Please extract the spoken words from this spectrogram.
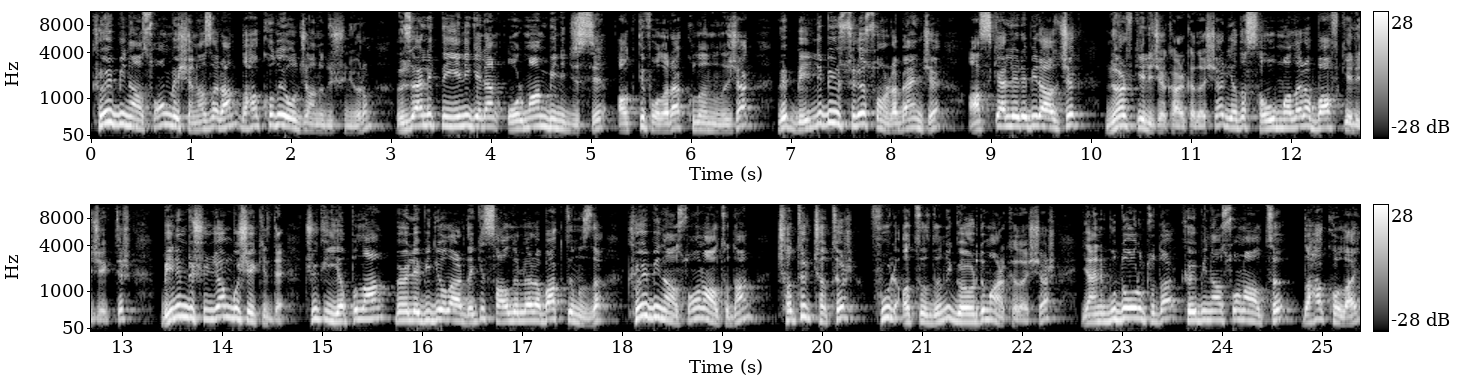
köy binası 15'e nazaran daha kolay olacağını düşünüyorum. Özellikle yeni gelen orman binicisi aktif olarak kullanılacak ve belli bir süre sonra bence askerlere birazcık nerf gelecek arkadaşlar ya da savunmalara buff gelecektir. Benim düşüncem bu şekilde. Çünkü yapılan böyle videolardaki saldırılara baktığımızda köy binası 16'dan çatır çatır full atıldığını gördüm arkadaşlar. Yani bu doğrultuda köy binası 16 daha kolay.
